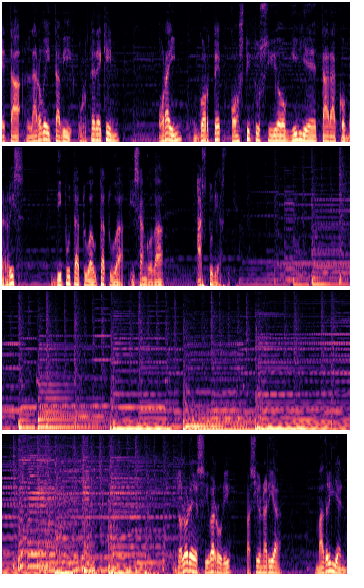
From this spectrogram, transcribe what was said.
eta larogeita bi urterekin, orain gorte konstituzio gileetarako berriz, diputatu hautatua izango da Asturiastik. Dolores Ibarruri, pasionaria, Madrilen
